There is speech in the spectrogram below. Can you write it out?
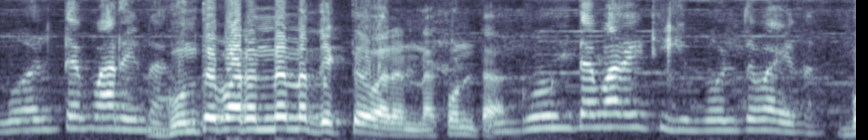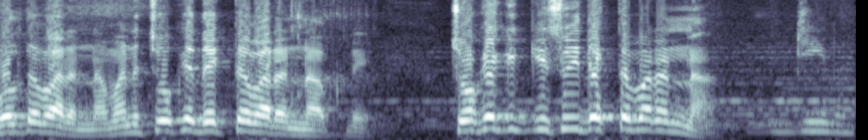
বলতে পারি না। গুনতে পারেন না না দেখতে পারেন না? কোনটা? গুনতে পারি ঠিক বলতে পারি না। বলতে পারেন না মানে চোখে দেখতে পারেন না আপনি। চোখে কি কিছুই দেখতে পারেন না? জি না।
